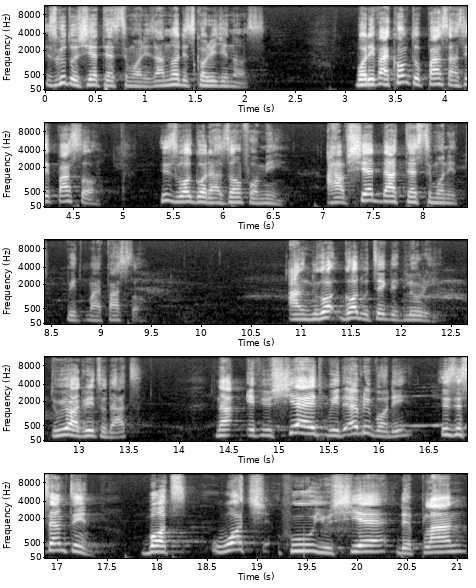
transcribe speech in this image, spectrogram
it's good to share testimonies. I'm not discouraging us. But if I come to pastor and say, Pastor, this is what God has done for me, I have shared that testimony with my pastor. And God, God will take the glory. Do you agree to that? Now, if you share it with everybody, it's the same thing. But watch who you share the plan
